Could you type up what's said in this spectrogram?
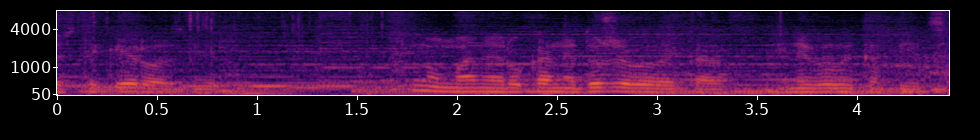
Ось такий розмір. Ну, у мене рука не дуже велика, невелика піца.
